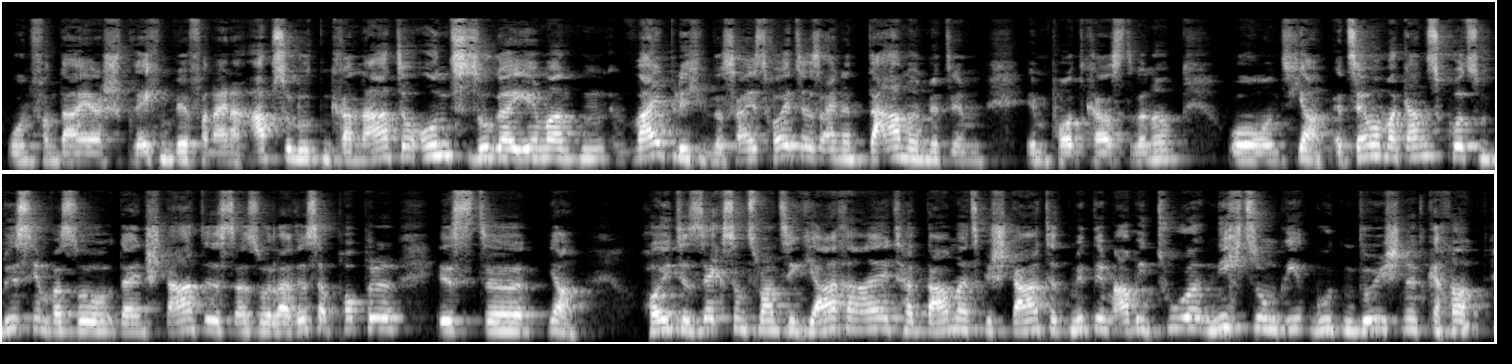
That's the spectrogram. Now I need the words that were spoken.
und von daher sprechen wir von einer absoluten Granate und sogar jemanden weiblichen. Das heißt, heute ist eine Dame mit im, im Podcast drinne und ja, erzähl wir mal ganz kurz ein bisschen, was so dein Start ist. Also Larissa Poppel ist äh, ja heute 26 Jahre alt, hat damals gestartet mit dem Abitur, nicht so einen guten Durchschnitt gehabt,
